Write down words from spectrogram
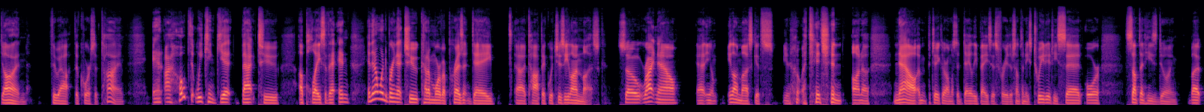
done throughout the course of time and I hope that we can get back to a place of that. And and then I wanted to bring that to kind of more of a present day uh, topic, which is Elon Musk. So right now, uh, you know, Elon Musk gets you know attention on a now in particular almost a daily basis for either something he's tweeted, he said, or something he's doing. But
